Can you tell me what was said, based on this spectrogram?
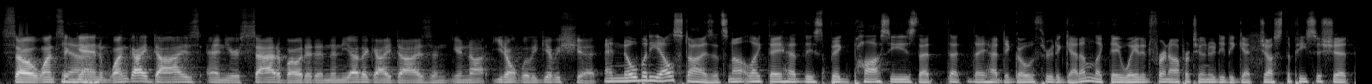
So once Yeah. again, one guy dies and you're sad about it, and then the other guy dies and you're not. You don't really give a shit. and nobody else dies. It's not like they had these big posses that that they had to go through to get him. Like they waited for an opportunity to get just the piece of shit,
